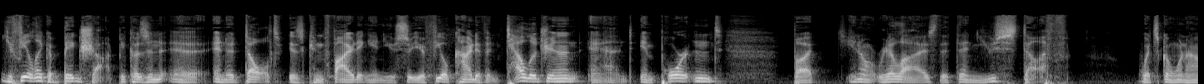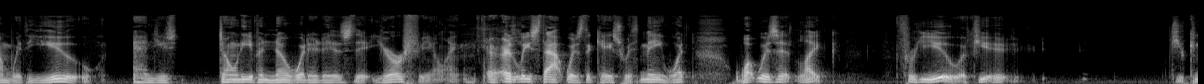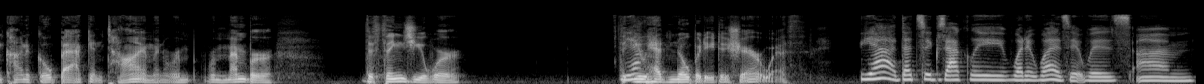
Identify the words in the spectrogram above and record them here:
you feel like a big shot because an, uh, an adult is confiding in you. So you feel kind of intelligent and important, but you don't realize that then you stuff what's going on with you and you don't even know what it is that you're feeling. Or at least that was the case with me. What what was it like for you if you if you can kind of go back in time and rem- remember the things you were that Yeah. you had nobody to share with. Yeah, that's exactly what it was. It was um,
